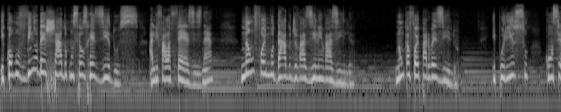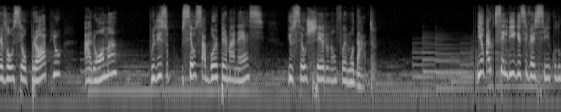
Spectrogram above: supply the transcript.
E como vinho deixado com seus resíduos, ali fala fezes, né? Não foi mudado de vasilha em vasilha. Nunca foi para o exílio. E por isso conservou o seu próprio aroma, por isso o seu sabor permanece e o seu cheiro não foi mudado. E eu quero que você ligue esse versículo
